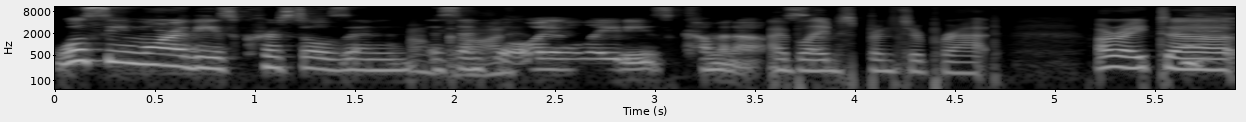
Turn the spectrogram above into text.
we'll see more of these crystals and Oh, essential oil ladies coming up. I blame Spencer Pratt. All right. Uh,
